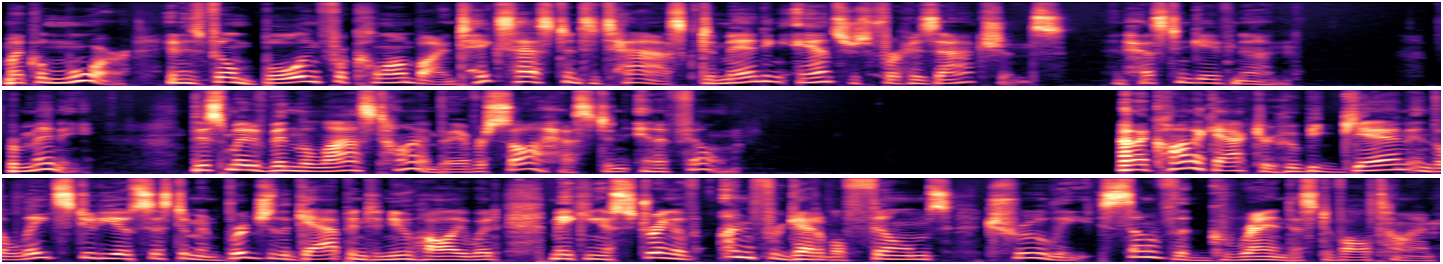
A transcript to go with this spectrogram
Michael Moore, in his film Bowling for Columbine, takes Heston to task, demanding answers for his actions, and Heston gave none. For many, this might have been the last time they ever saw Heston in a film. An iconic actor who began in the late studio system and bridged the gap into New Hollywood, making a string of unforgettable films, truly some of the grandest of all time.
